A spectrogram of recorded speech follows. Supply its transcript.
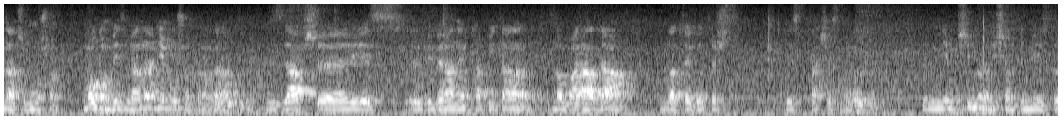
znaczy muszą, mogą być zmiany, a nie muszą, prawda? Zawsze jest wybierany kapitan, nowa rada, dlatego też jest tak się stało. nie myślimy o 10 miejscu,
